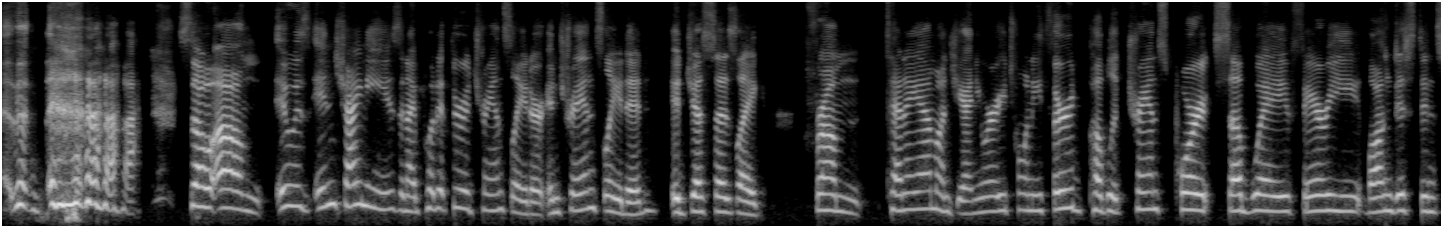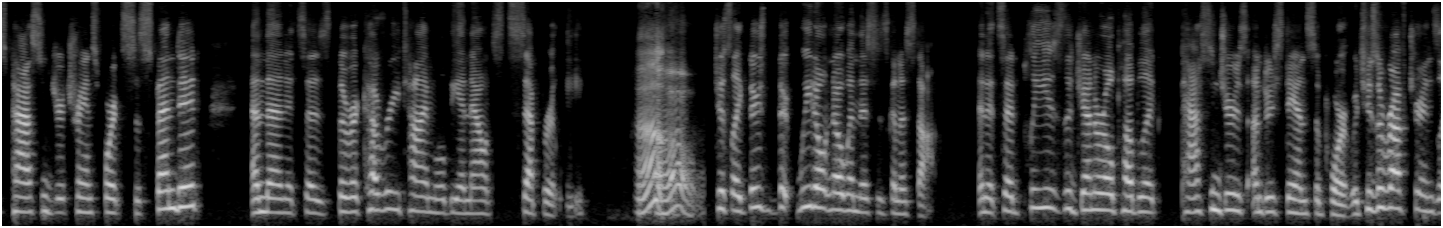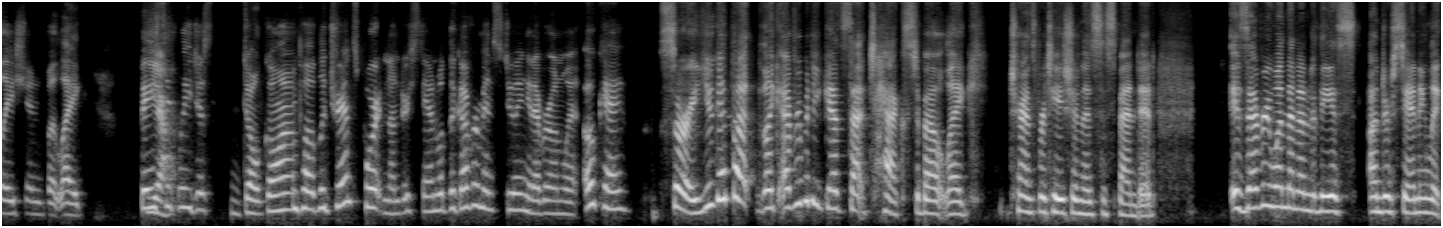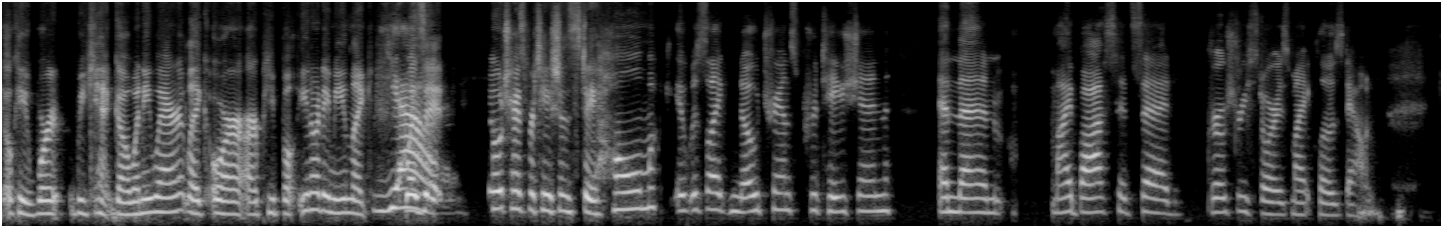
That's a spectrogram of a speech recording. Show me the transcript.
so um it was in chinese and i put it through a translator and translated it just says like from 10 a.m on january 23rd public transport subway ferry long distance passenger transport suspended and then it says the recovery time will be announced separately Oh. Oh. just like there's there, we don't know when this is going to stop and it said please the general public passengers understand support which is a rough translation but like Yeah. basically just don't go on public transport and understand what the government's doing and everyone went okay Sorry, you get that like everybody gets that text about like transportation is suspended. Is everyone then under the as- understanding like okay, we're we can't go anywhere like or are people, you know what I mean? Like yeah was it- no transportation, stay home. it was like no transportation and then my boss had said grocery stores might close down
